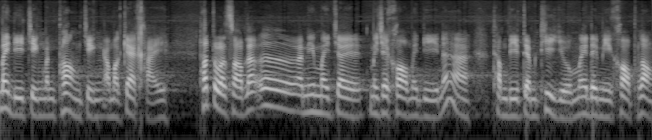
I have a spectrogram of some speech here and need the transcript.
ไม่ดีจริงมันพร่องจริงเอามาแก้ไข ถ้าตรวจสอบแล้ว เออ อันนี้ไม่ใช่ไม่ใช่ข้อไม่ดีนะทำดีเต็มที่อยู่ไม่ได้มีข้อพร่อง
